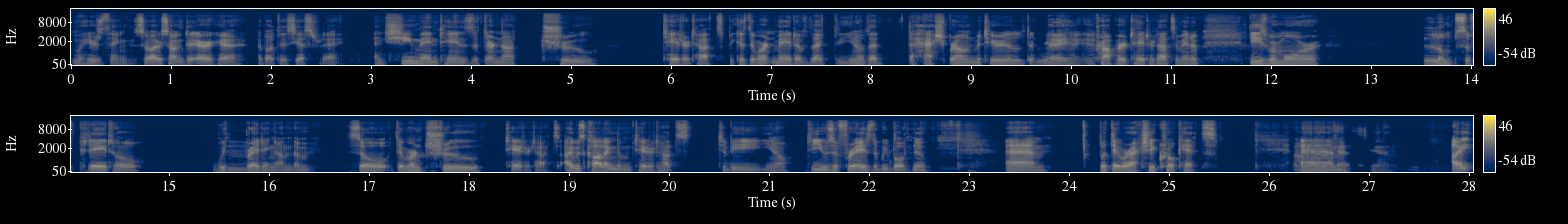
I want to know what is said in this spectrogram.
well here's the thing. So I was talking to Erica about this yesterday and she maintains that they're not true tater tots because they weren't made of like the, you know that the hash brown material that Yeah, yeah, yeah. proper tater tots are made of. These were more lumps of potato with Mm. breading on them. So they weren't true tater tots. I was calling them tater tots to be, you know, to use a phrase that we both knew. Um, but they were actually croquettes. Oh, um, croquettes, yeah. I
